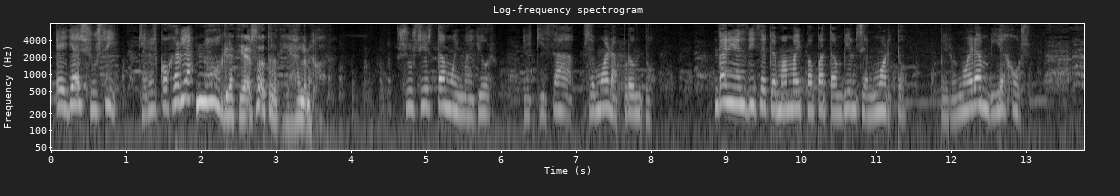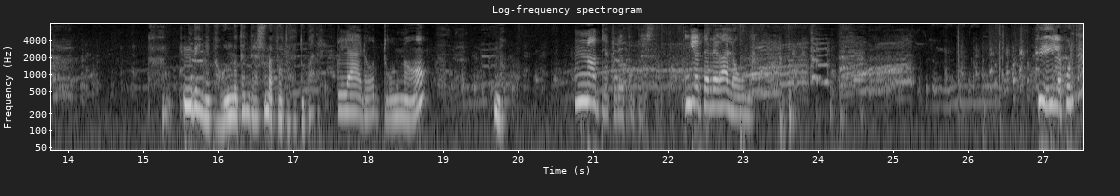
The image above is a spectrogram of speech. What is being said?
Ella es Susie. ¿Quieres cogerla? No, gracias. Otro día, a lo mejor. Susie está muy mayor y quizá se muera pronto. Daniel dice que mamá y papá también se han muerto, pero no eran viejos. Dime, Paul, ¿no tendrás una foto de tu padre? Claro, ¿tú no? No. No te preocupes. Yo te regalo una. ¿Y la puerta?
